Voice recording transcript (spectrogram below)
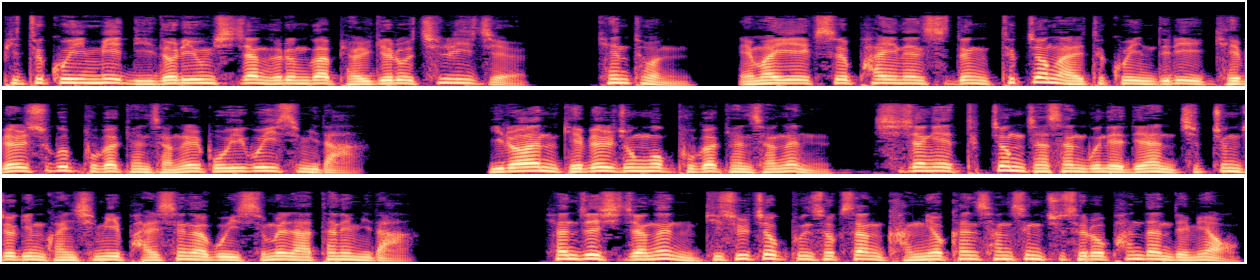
비트코인 및 이더리움 시장 흐름과 별개로 칠리즈, 캔톤, MIX 파이낸스 등 특정 알트코인들이 개별 수급 부각 현상을 보이고 있습니다. 이러한 개별 종목 부각 현상은 시장의 특정 자산군에 대한 집중적인 관심이 발생하고 있음을 나타냅니다. 현재 시장은 기술적 분석상 강력한 상승 추세로 판단되며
